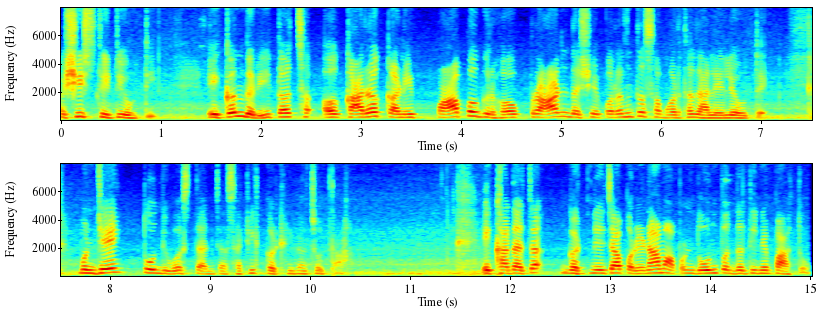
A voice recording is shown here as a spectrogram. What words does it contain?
अशी स्थिती होती. एकंदरीतच अकारक आणि पापग्रह प्राणदशेपर्यंत समर्थ झालेले होते. म्हणजे तो दिवस त्यांच्यासाठी कठीणच होता. एखाद्याच्या घटनेचा परिणाम आपण दोन पद्धतीने पाहतो.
